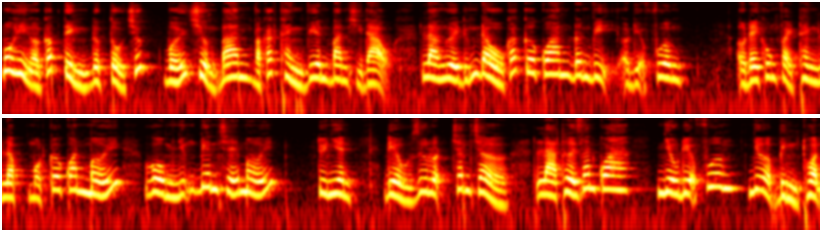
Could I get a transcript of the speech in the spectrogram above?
Mô hình ở cấp tỉnh được tổ chức với trưởng ban và các thành viên ban chỉ đạo là người đứng đầu các cơ quan đơn vị ở địa phương. Ở đây không phải thành lập một cơ quan mới gồm những biên chế mới. Tuy nhiên, điều dư luận chăn trở là thời gian qua, nhiều địa phương như ở Bình Thuận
